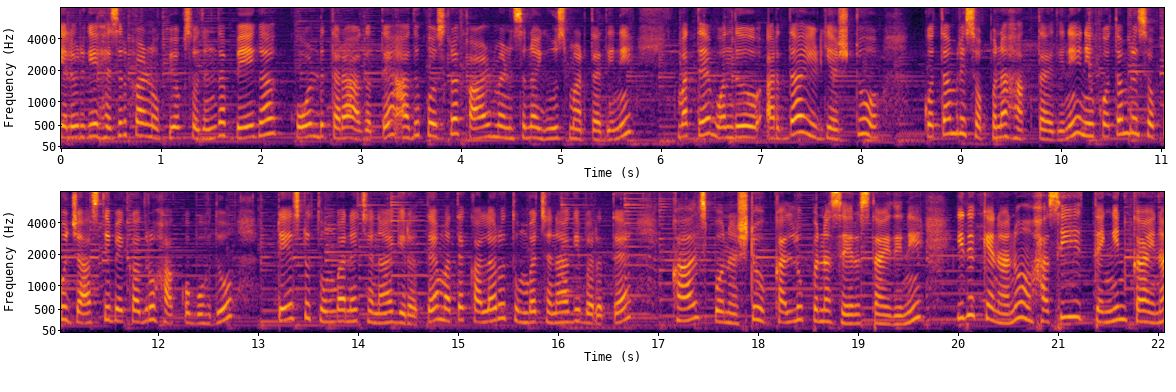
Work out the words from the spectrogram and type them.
ಕೆಲವರಿಗೆ ಹೆಸರು ಕಾಳನ್ನ ಉಪಯೋಗಿಸೋದ್ರಿಂದ ಬೇಗ ಕೋಲ್ಡ್ ಥರ ಆಗುತ್ತೆ. ಅದಕ್ಕೋಸ್ಕರ ಕಾಳು ಮೆಣಸನ್ನು ಯೂಸ್ ಮಾಡ್ತಾ ಇದ್ದೀನಿ. ಮತ್ತು ಒಂದು ಅರ್ಧ ಇಡಿಯಷ್ಟು ಕೊತ್ತಂಬರಿ ಸೊಪ್ಪನ್ನ ಹಾಕ್ತಾ ಇದ್ದೀನಿ. ನೀವು ಕೊತ್ತಂಬರಿ ಸೊಪ್ಪು ಜಾಸ್ತಿ ಬೇಕಾದರೂ ಹಾಕ್ಕೋಬಹುದು. ಟೇಸ್ಟು ತುಂಬಾ ಚೆನ್ನಾಗಿರುತ್ತೆ, ಮತ್ತು ಕಲರು ತುಂಬ ಚೆನ್ನಾಗಿ ಬರುತ್ತೆ. ಕಾಲು ಸ್ಪೂನಷ್ಟು ಕಲ್ಲುಪ್ಪನ್ನು ಸೇರಿಸ್ತಾ ಇದ್ದೀನಿ. ಇದಕ್ಕೆ ನಾನು ಹಸಿ ತೆಂಗಿನಕಾಯಿನ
